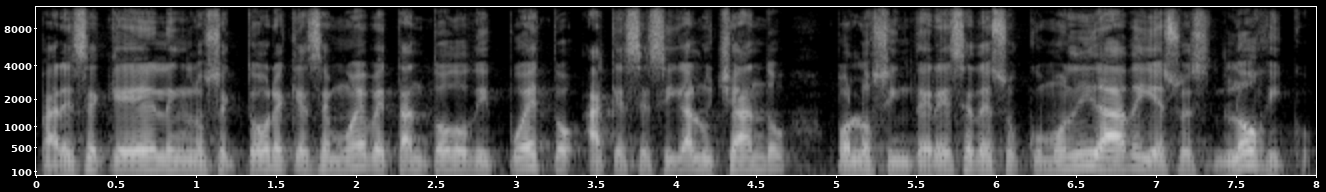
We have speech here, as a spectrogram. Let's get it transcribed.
Parece que él en los sectores que se mueve están todos dispuestos a que se siga luchando por los intereses de sus comunidades y eso es lógico.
